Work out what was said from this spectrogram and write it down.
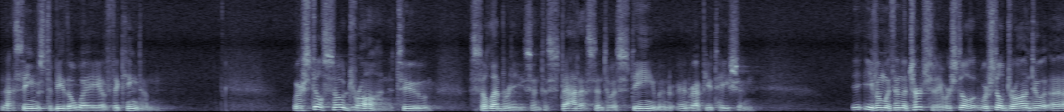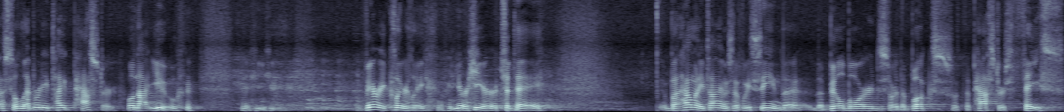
And that seems to be the way of the kingdom. We're still so drawn to celebrities and to status and to esteem and, and reputation. Even within the church today, we're still, we're still drawn to a, a celebrity type pastor. Well, not you. Very clearly, you're here today. But how many times have we seen the, the billboards or the books with the pastor's face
